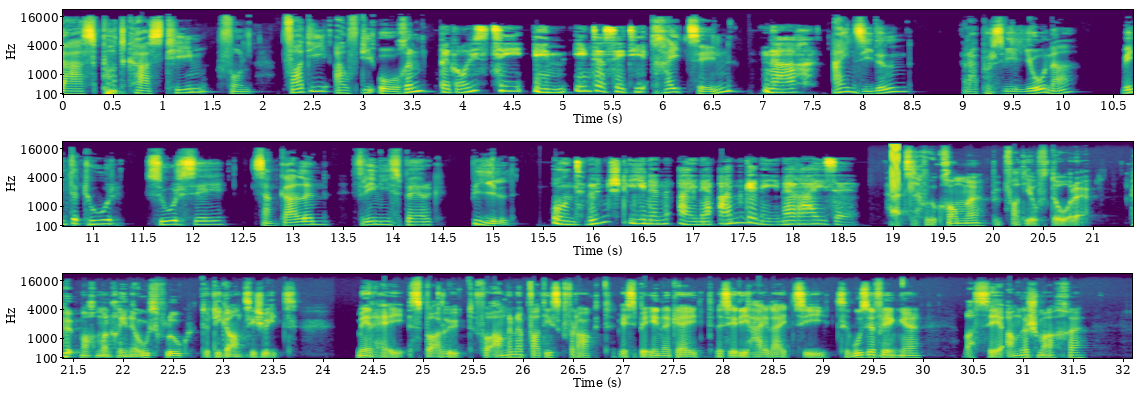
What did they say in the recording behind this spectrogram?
Das Podcast-Team von Pfadi auf die Ohren begrüßt Sie im Intercity 13 nach Einsiedeln, Rapperswil-Jona, Winterthur, Sursee, St. Gallen, Frinisberg, Biel. und wünscht Ihnen eine angenehme Reise. Herzlich willkommen bei Pfadi auf die Ohren. Heute machen wir einen kleinen Ausflug durch die ganze Schweiz. Wir haben ein paar Leute von anderen Pfadis gefragt, wie es bei ihnen geht, was ihre Highlights sind, zu herausfinden, was sie anders machen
